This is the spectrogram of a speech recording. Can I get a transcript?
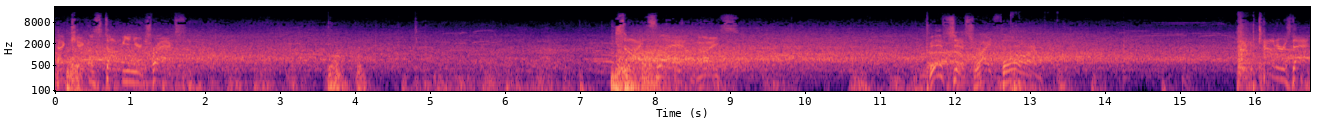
That kick will stop you in your tracks. Side slam. Nice. Vicious right forearm. Counters that.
